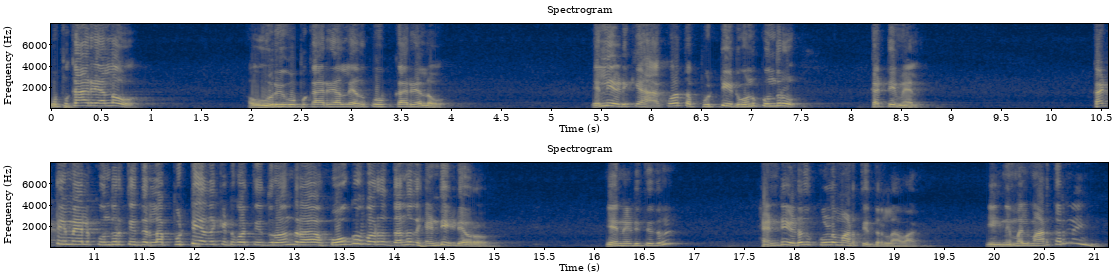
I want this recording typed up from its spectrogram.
ಉಪಕಾರಿ ಅಲ್ಲವು. ಅವು ಊರಿಗೆ ಉಪಕಾರಿ ಅಲ್ಲ, ಎದಕ್ಕೂ ಉಪಕಾರಿ ಅಲ್ಲವು. ಎಲ್ಲಿ ಅಡಿಕೆ ಹಾಕೋತ ಪುಟ್ಟಿ ಇಟ್ಕೊಂಡು ಕುಂದ್ರು ಕಟ್ಟಿ ಮೇಲೆ. ಕಟ್ಟಿ ಮೇಲೆ ಕುಂದಿರ್ತಿದ್ರಲ್ಲ ಪುಟ್ಟಿ ಅದಕ್ಕೆ ಇಟ್ಕೋತಿದ್ರು ಅಂದ್ರೆ ಹೋಗು ಬರೋ ದನದ ಹೆಂಡಿ ಹಿಡಿಯೋರು ಅವರು. ಏನು ಹಿಡಿತಿದ್ರು? ಹೆಂಡಿ ಹಿಡಿದು ಕುಳ್ಳು ಮಾಡ್ತಿದ್ರಲ್ಲ ಅವಾಗ. ಈಗ ನಿಮ್ಮಲ್ಲಿ ಮಾಡ್ತಾರನೇ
